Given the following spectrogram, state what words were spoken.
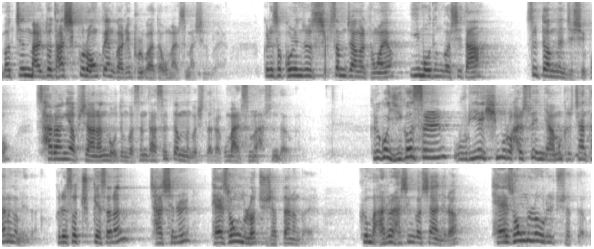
멋진 말도 다 시끄러운 꽹과리에 불과하다고 말씀하시는 거예요. 그래서 고린도서 13장을 통하여 이 모든 것이 다 쓸데없는 짓이고 사랑이 없이 하는 모든 것은 다 쓸데없는 것이다라고 말씀을 하신다고요. 그리고 이것을 우리의 힘으로 할 수 있냐면 그렇지 않다는 겁니다. 그래서 주께서는 자신을 대속물로 주셨다는 거예요. 그 말을 하신 것이 아니라 대속물로 우리를 주셨다고요.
